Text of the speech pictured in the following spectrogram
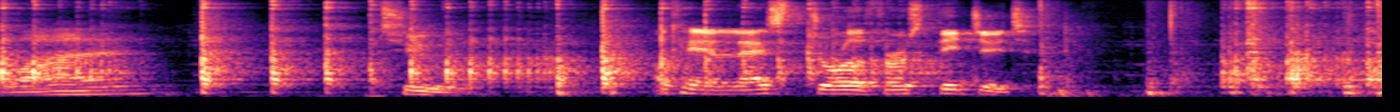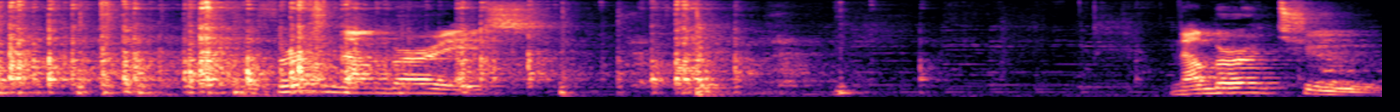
1, 2. Okay, let's draw the first digit. The first number is number 2.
